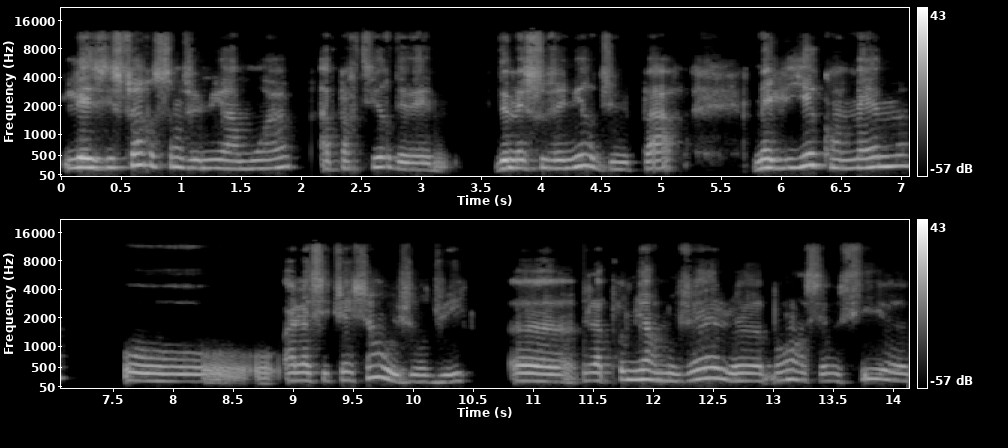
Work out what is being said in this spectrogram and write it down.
Les histoires sont venues à moi à partir de, mes souvenirs d'une part, mais liées quand même à la situation aujourd'hui. Euh, la première nouvelle, euh, bon, c'est aussi euh,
